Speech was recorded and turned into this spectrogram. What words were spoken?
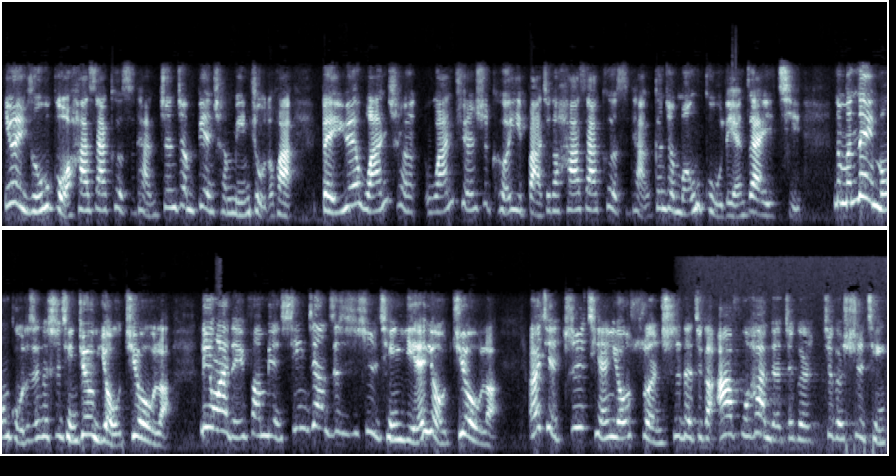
因为如果哈萨克斯坦真正变成民主的话，北约完成完全是可以把这个哈萨克斯坦跟着蒙古连在一起，那么内蒙古的这个事情就有救了。另外的一方面，新疆这些事情也有救了，而且之前有损失的这个阿富汗的这个这个事情，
